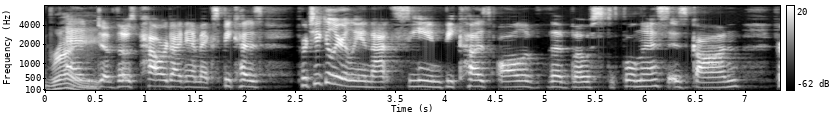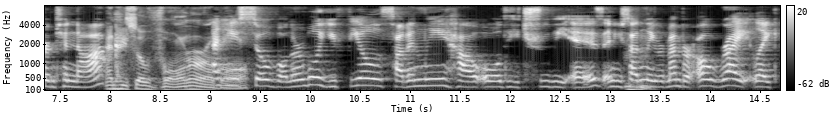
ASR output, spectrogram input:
Right. end of those power dynamics because particularly in that scene because all of the boastfulness is gone from Tenoch And he's so vulnerable. and he's so vulnerable you feel suddenly how old he truly is and you suddenly Mm-hmm. remember oh right like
